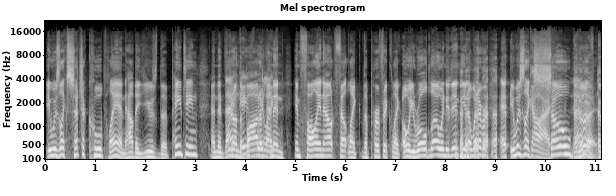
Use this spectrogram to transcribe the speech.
Yeah. It was like such a cool plan how they used the painting and then put it on the bottom like- and then him falling out felt like the perfect like oh he rolled low and he didn't you know whatever And it was like God, so that- good and then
